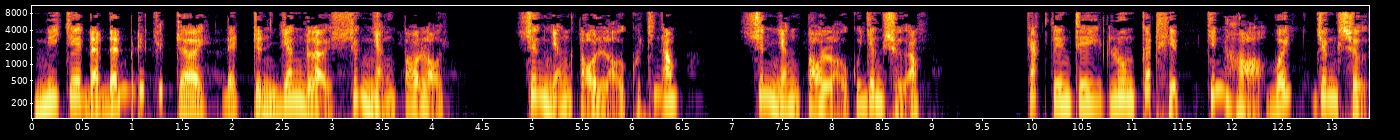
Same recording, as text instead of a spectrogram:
Miche đã đến với Đức Chúa Trời để trình dân lời xưng nhận tội lỗi, xưng nhận tội lỗi của chính ông, xin nhận tội lỗi của dân sự ông. Các tiên tri luôn kết hiệp chính họ với dân sự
